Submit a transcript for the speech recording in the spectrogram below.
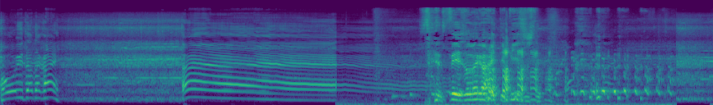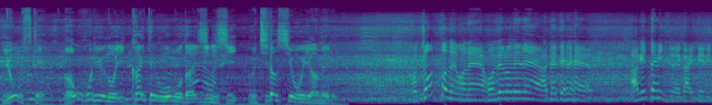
こういう戦い。えステージの目が入ってピースして。陽介青保流の1回転をも大事にし打ち出しをやめるもうちょっとでもねホゼロでね当ててね上げたいんですよね回転率。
